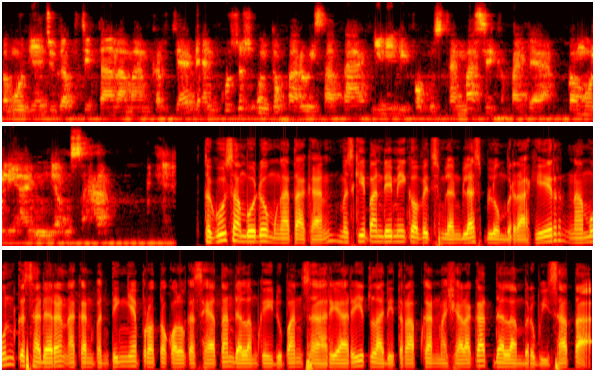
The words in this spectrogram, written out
kemudian juga penciptaan lapangan kerja, dan khusus untuk pariwisata ini difokuskan masih kepada pemulihan dunia usaha. Teguh Sambodo mengatakan, meski pandemi COVID-19 belum berakhir, namun kesadaran akan pentingnya protokol kesehatan dalam kehidupan sehari-hari telah diterapkan masyarakat dalam berwisata.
